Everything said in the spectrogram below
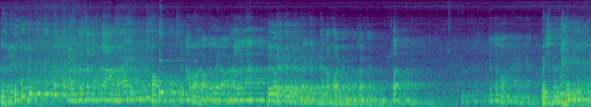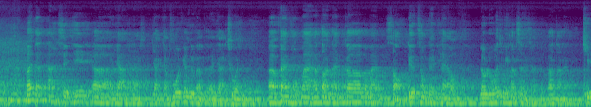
จะได้เยอะเออเดี๋ยวจะขอถามให้ความรู้สึกเอาก่อนก่อนกันเลยเหรอเออละคือเดี๋ยวเดี๋ยวเดี๋ยวเดี๋ยวเดี๋ยวเดี๋ยวเรากอดกันเรากอดกันก็น่าจะร้องไห้อย่างเงี้ยไม่ใช่ไม่แต่อะสิ่งที่เอ่ออยากอยากอยากจะพูดก็คือแบบเอออยากชวนเอ่อแฟนผมมาครับตอนนั้นก็ประมาณ 2 เดือน 2 เดือนที่แล้ว เรารู้ว่าจะมีคอนเสิร์ตครับแล้วก็ตอนนั้นคิด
